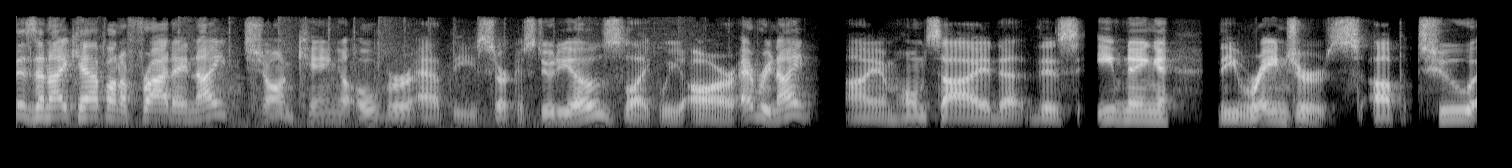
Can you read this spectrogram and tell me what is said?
is a nightcap on a Friday night. Sean King over at the Circa Studios, like we are every night. I am homeside this evening. The Rangers up two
